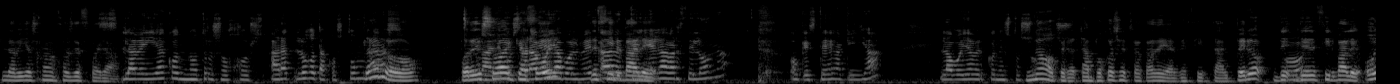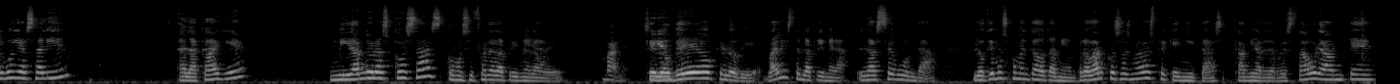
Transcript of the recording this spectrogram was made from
La veías con ojos de fuera. la veía con otros ojos. Ahora luego te acostumbras. Claro. Por eso Vale, hay pues que ahora hacer, voy a volver cada decir, vez vale, que llegue a Barcelona o que esté aquí ya, la voy a ver con estos ojos. no, pero tampoco se trata de decir tal, pero de, ¿Por? de decir, vale, hoy voy a salir a la calle mirando las cosas como si fuera la primera vez. Vale. Que lo veo, que lo veo, ¿vale? Esta es la primera. La segunda, lo que hemos comentado también, probar cosas nuevas pequeñitas, cambiar de restaurante,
